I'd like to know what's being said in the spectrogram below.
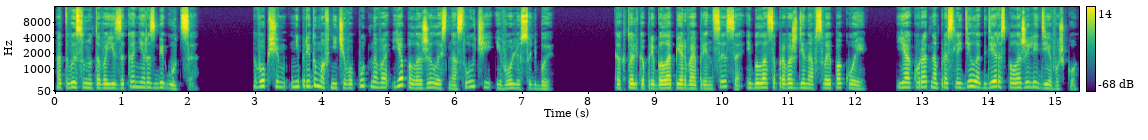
от высунутого языка не разбегутся. В общем, не придумав ничего путного, я положилась на случай и волю судьбы. Как только прибыла первая принцесса и была сопровождена в свои покои, я аккуратно проследила, где расположили девушку,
